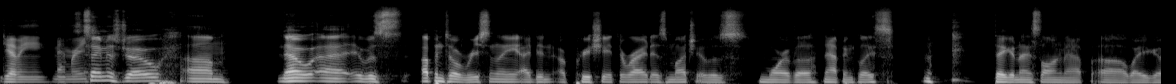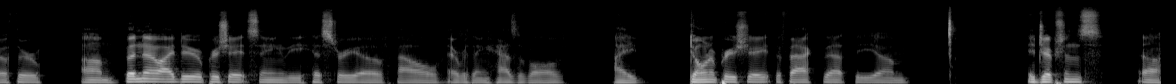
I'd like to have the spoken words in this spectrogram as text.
Do you have any memories? Same as Joe. Um, no, uh, it was up until recently. I didn't appreciate the ride as much. It was more of a napping place. Take a nice long nap uh, while you go through. Um, but no, I do appreciate seeing the history of how everything has evolved. I don't appreciate the fact that the um, Egyptians uh,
